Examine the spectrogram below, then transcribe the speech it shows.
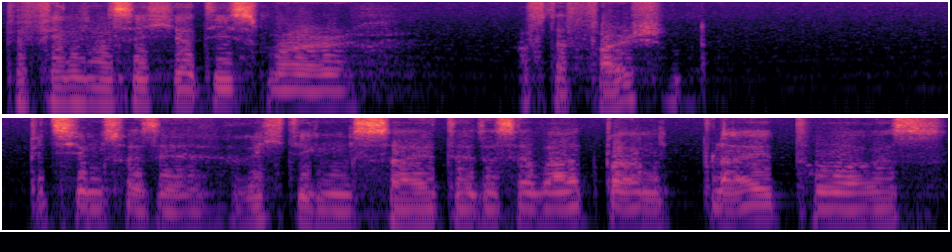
befinden sich ja diesmal auf der falschen beziehungsweise richtigen Seite des erwartbaren Bleitores.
